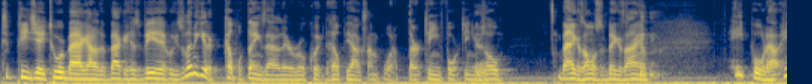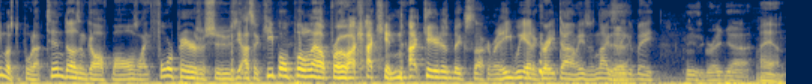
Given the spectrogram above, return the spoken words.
t- PGA Tour bag out of the back of his vehicle. He goes, Let me get a couple things out of there real quick to help you out because I'm, what, 13, 14 years Yeah. old. Bag is almost as big as I am. He pulled out, he must have pulled out 10 dozen golf balls, like four pairs of shoes. Yeah, I said, Keep on pulling out, pro. I, I cannot carry this big sucker. But he, we had a great time. He's as nice as he could be. He's a great guy. Man.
